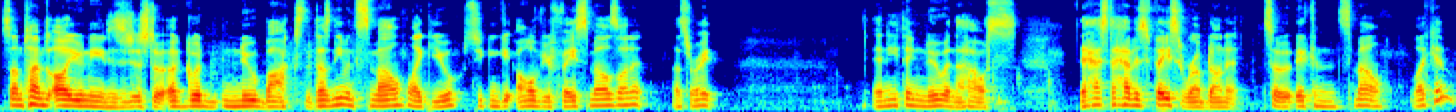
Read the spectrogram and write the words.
Sometimes all you need is just a, a, good new box that doesn't even smell like you, so you can get all of your face smells on it. That's right. Anything new in the house, it has to have his face rubbed on it so it can smell like him.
